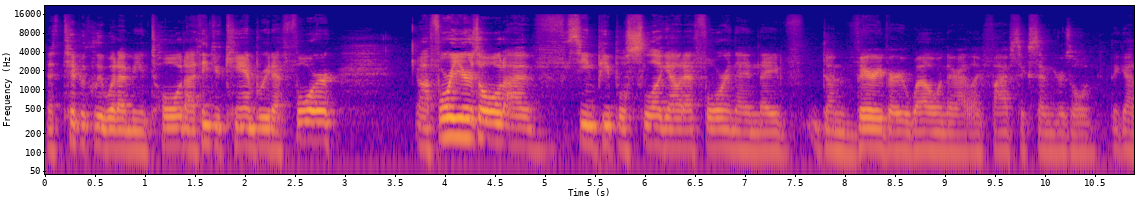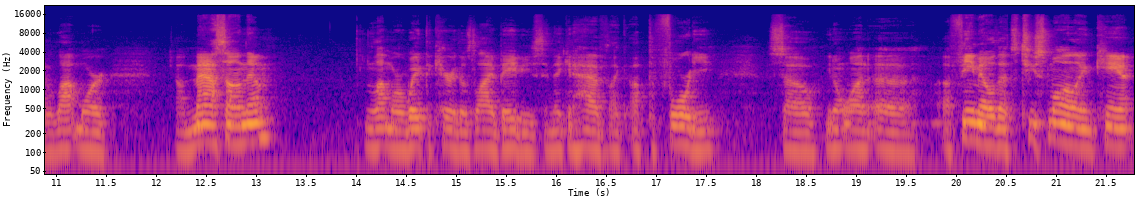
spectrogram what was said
That's typically what I'm being told. I think you can breed at four. Uh, four years old, I've seen people slug out at four and then they've done very, very well when they're at like five, six, seven years old. They got a lot more uh, mass on them, a lot more weight to carry those live babies, and they can have like up to 40 so you don't want a, a female that's too small and can't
